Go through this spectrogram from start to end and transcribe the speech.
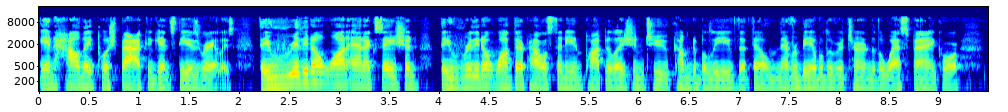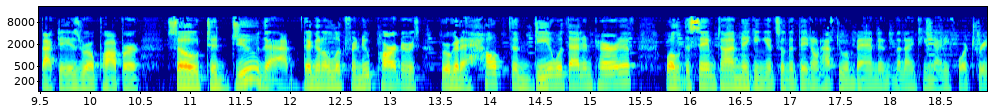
in how they push back against the Israelis. They really don't want annexation. They really don't want their Palestinian population to come to believe that they'll never be able to return to the West Bank or back to Israel proper. So to do that, they're going to look for new partners who are going to help them deal with that imperative while at the same time making it so that they don't have to abandon the 1994 treaty.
